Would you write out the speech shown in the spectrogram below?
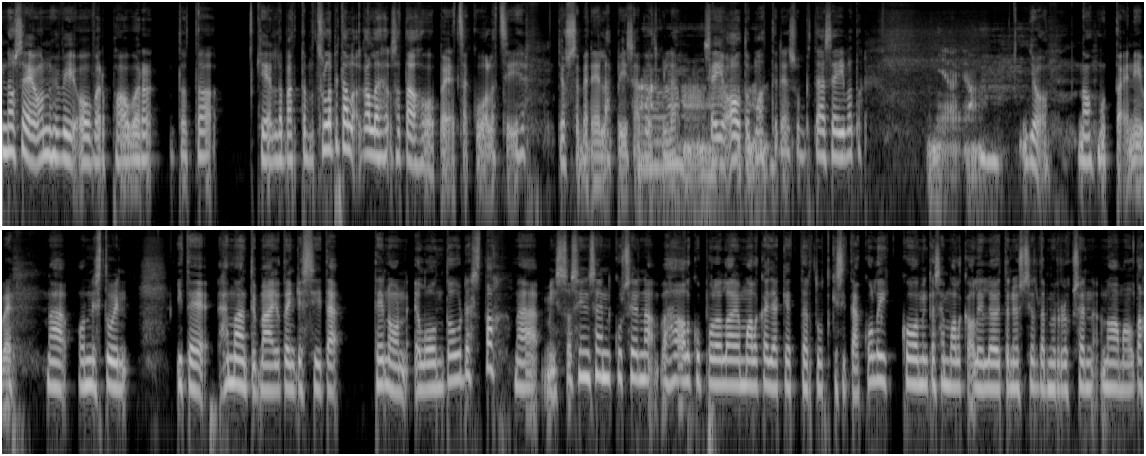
No se on hyvin overpower tota, kieltämättä, mutta sulla pitää olla alle 100 HP, että sä kuolet siihen. Jos se menee läpi, sä voit kyllä, se ei ole automaattinen, sun pitää seivata. Joo, joo. Joo, no mutta anyway. Mä onnistuin itse hämääntymään jotenkin siitä Tenon elontoudesta. Mä missasin sen, kun siellä vähän alkupuolella ja Malka ja Ketter tutki sitä kolikkoa, minkä se Malka oli löytänyt sieltä myrryksen naamalta.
